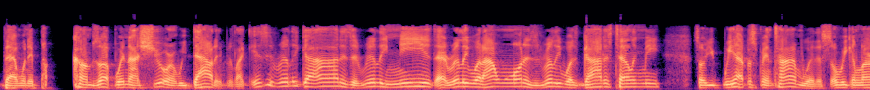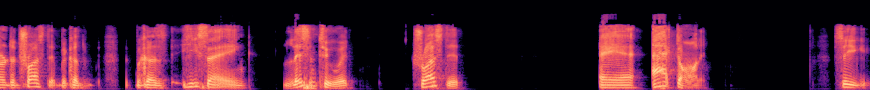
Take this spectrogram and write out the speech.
that when it p- comes up, we're not sure and we doubt it. But like, is it really God? Is it really me? Is that really what I want? Is really what God is telling me? So you, we have to spend time with it so we can learn to trust it because because He's saying, listen to it, trust it, and act on it. See,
